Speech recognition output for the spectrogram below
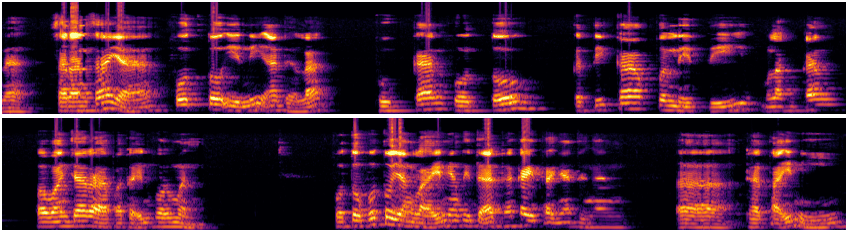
Nah, saran saya, foto ini adalah bukan foto ketika peneliti melakukan wawancara pada informan. Foto-foto yang lain yang tidak ada kaitannya dengan uh, data ini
